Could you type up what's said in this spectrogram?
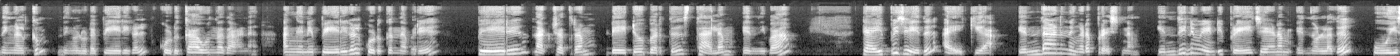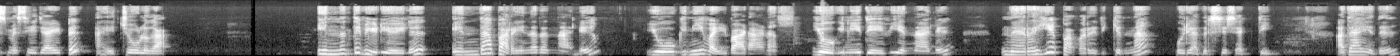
നിങ്ങൾക്കും നിങ്ങളുടെ പേരുകൾ കൊടുക്കാവുന്നതാണ്. അങ്ങനെ പേരുകൾ കൊടുക്കുന്നവര് പേര് നക്ഷത്രം ഡേറ്റ് ഓഫ് ബർത്ത് സ്ഥലം എന്നിവ ടൈപ്പ് ചെയ്ത് അയക്കുക എന്താണ് നിങ്ങളുടെ പ്രശ്നം? എന്തിനു വേണ്ടി പ്രേ ചെയ്യണം എന്നുള്ളത് വോയിസ് മെസ്സേജ് ആയിട്ട് അയച്ചോളുക. ഇന്നത്തെ വീഡിയോയിൽ എന്താ പറയുന്നതെന്നാൽ യോഗിനി വഴിപാടാണ്. യോഗിനി ദേവി എന്നാൽ നിറയെ പവർ ഇരിക്കുന്ന ഒരു അദൃശ്യ ശക്തി. അതായത്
